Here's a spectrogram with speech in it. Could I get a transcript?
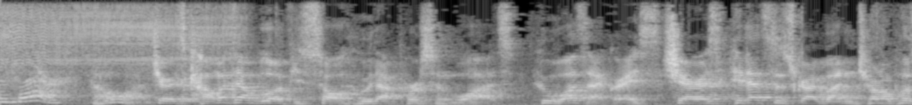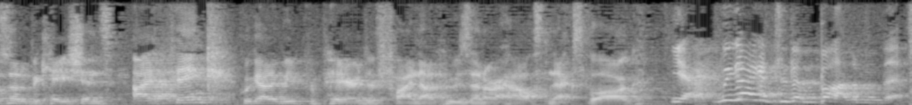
Who's there? No one. Sharers, comment down below if you saw who that person was. Who was that, Grace? Sharers, hit that subscribe button, turn on post notifications. I think we gotta be prepared to find out who's in our house next vlog. Yeah, we gotta get to the bottom of this.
